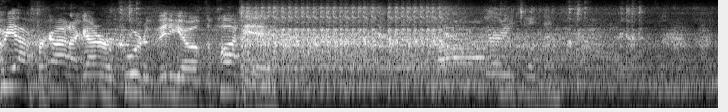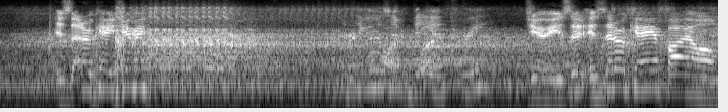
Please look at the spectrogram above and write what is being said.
Oh yeah, I forgot. I gotta record a video of the pothead. You already told them. Is that okay, Jimmy? I think it was in video three. Jimmy, is it is it okay if I um.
